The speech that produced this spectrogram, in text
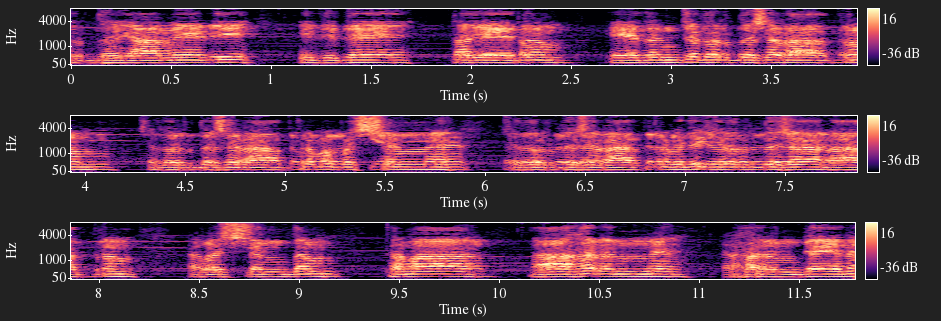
रुद्धयामेति इति ते तदेतम् एतम् चतुर्दशरात्रम् चतुर्दशरात्रमपश्यन् चतुर्दशरात्रमिति चतुर्दशरात्रम् अपश्यन्तम् तमा आहरन् अहरन्तेन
